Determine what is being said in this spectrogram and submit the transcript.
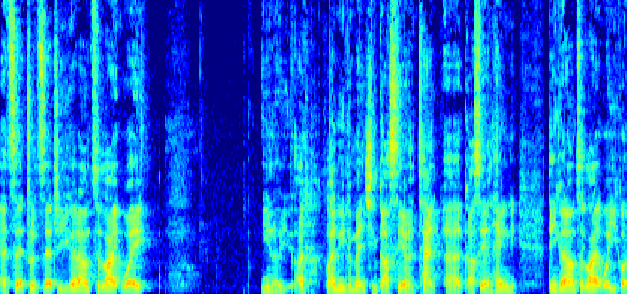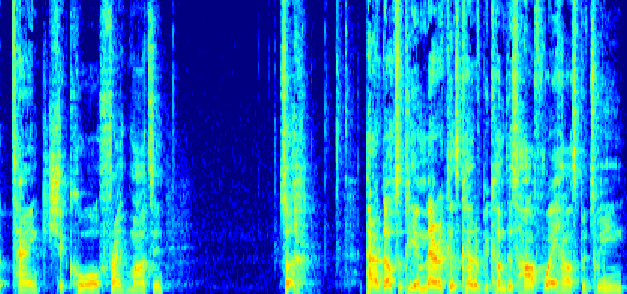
etc., etc. You go down to lightweight. You know, I, I didn't even mention Garcia and Tank, uh, Garcia and Haney. Then you go down to lightweight, you got Tank, Shakur, Frank Martin. So paradoxically, America's kind of become this halfway house between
